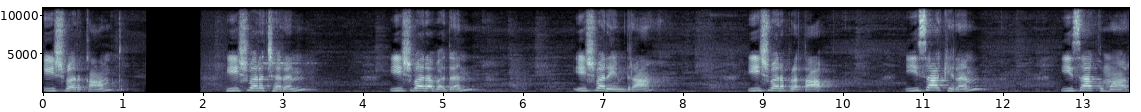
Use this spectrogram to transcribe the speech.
ईश्वरकांत ईश्वरचरण ईश्वरवदन ईश्वरेन्द्र ईश्वर प्रताप ईसा किरण ईसा कुमार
